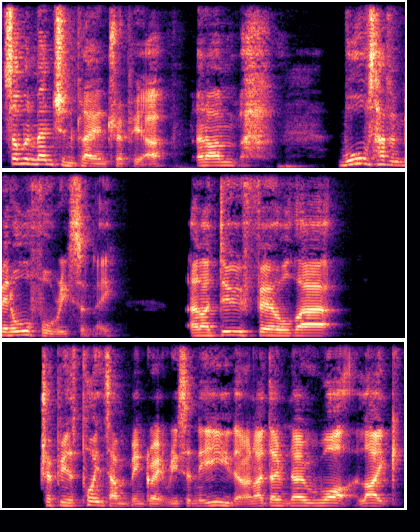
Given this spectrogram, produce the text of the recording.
someone mentioned playing Trippier, and I'm. Wolves haven't been awful recently, and I do feel that Trippier's points haven't been great recently either. And I don't know what like.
